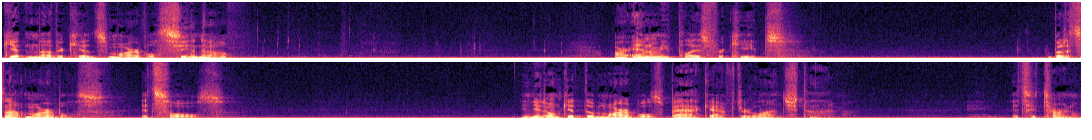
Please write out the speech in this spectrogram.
getting other kids' marbles, you know. Our enemy plays for keeps. But it's not marbles, it's souls. And you don't get the marbles back after lunchtime. It's eternal.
